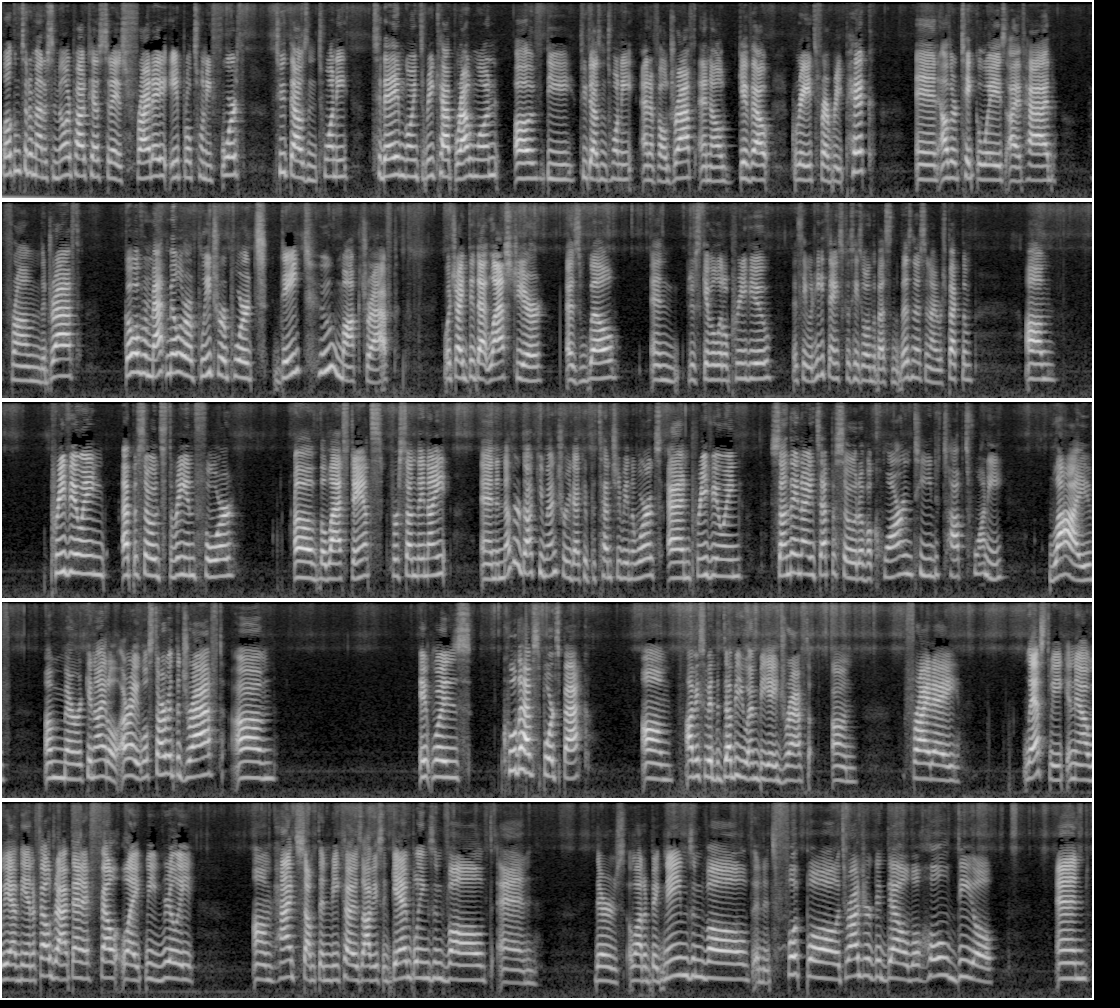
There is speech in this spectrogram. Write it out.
Welcome to the Madison Miller podcast. Today is Friday, April 24th, 2020. Today I'm going to recap round one of the 2020 NFL draft and I'll give out grades for every pick and other takeaways I've had from the draft. Go over Matt Miller of Bleacher Report's day two mock draft, which I did that last year as well, and just give a little preview to see what he thinks because he's one of the best in the business and I respect them. Um, previewing episodes three and four of The Last Dance for Sunday night, and another documentary that could potentially be in the works, and previewing Sunday night's episode of a quarantined top 20 live American Idol. All right, we'll start with the draft. Um, it was cool to have sports back. Um, obviously, we had the WNBA draft on Friday last week, and now we have the NFL draft. And it felt like we really um, had something because obviously gambling's involved, and there's a lot of big names involved, and it's football. It's Roger Goodell, the whole deal, and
